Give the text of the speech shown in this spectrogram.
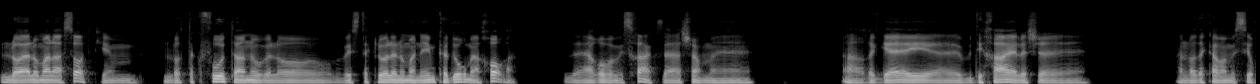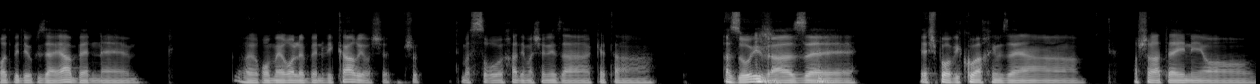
לא היה לו מה לעשות, כי הם לא תקפו אותנו ולא... והסתכלו עלינו מניעים כדור מאחורה. זה היה רוב המשחק, זה היה שם אה, הרגעי אה, בדיחה האלה ש... אני לא יודע כמה מסירות בדיוק זה היה בין אה, רומרו לבין ויקריו, שפשוט התמסרו אחד עם השני, זה היה קטע הזוי, ואז אה, יש פה ויכוח אם זה היה אושרת עיני או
